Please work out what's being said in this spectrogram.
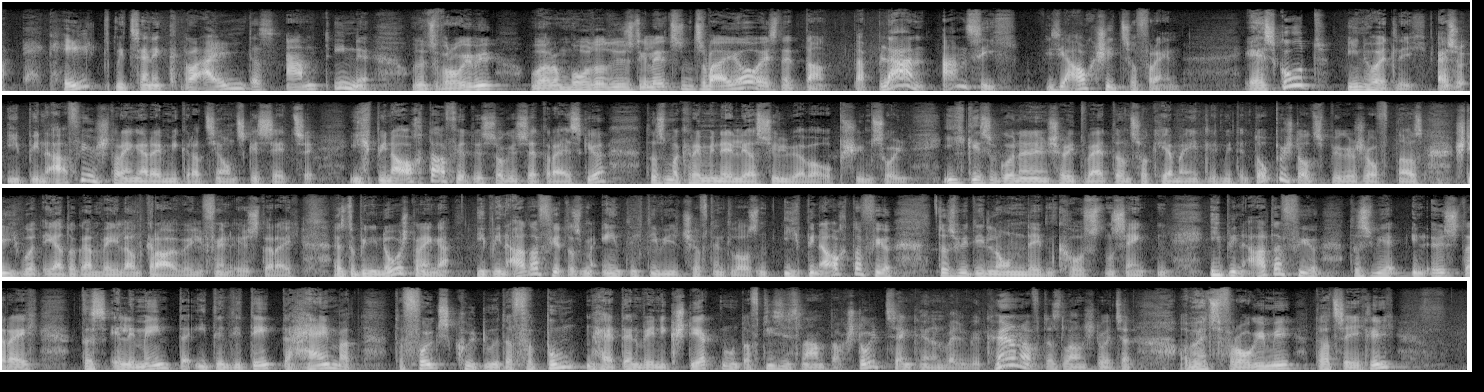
hält mit seinen Krallen das Amt inne. Und jetzt frage ich mich, warum hat er das die letzten zwei Jahre alles nicht dann? Der Plan an sich ist ja auch schizophren. Er ist gut inhaltlich. Also ich bin auch für strengere Migrationsgesetze. Ich bin auch dafür, das sage ich seit 30 Jahren, dass wir kriminelle Asylwerber abschieben sollen. Ich gehe sogar einen Schritt weiter und sage, hören wir endlich mit den Doppelstaatsbürgerschaften aus. Stichwort Erdogan-Wähler und graue Wölfe in Österreich. Also da bin ich noch strenger. Ich bin auch dafür, dass wir endlich die Wirtschaft entlassen. Ich bin auch dafür, dass wir die Lohnnebenkosten senken. Ich bin auch dafür, dass wir in Österreich das Element der Identität, der Heimat, der Volkskultur, der Verbundenheit ein wenig stärken und auf dieses Land Land auch stolz sein können, weil wir können auf das Land stolz sein. Aber jetzt frage ich mich tatsächlich,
